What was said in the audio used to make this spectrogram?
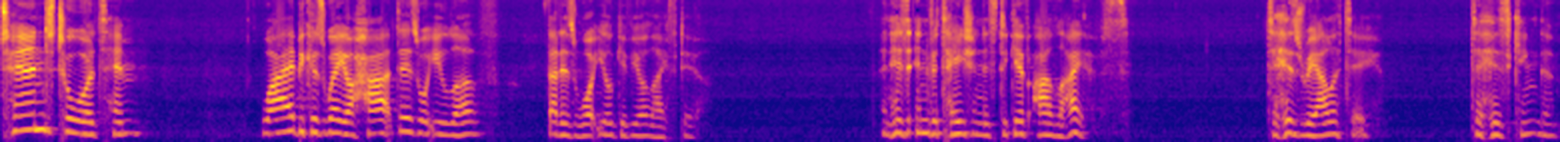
turned towards Him. Why? Because where your heart is, what you love, that is what you'll give your life to. And His invitation is to give our lives to His reality, to His kingdom.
